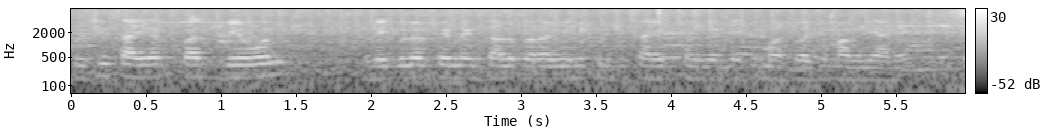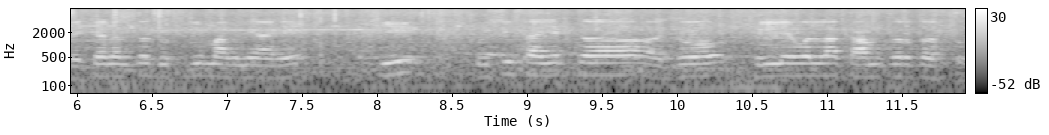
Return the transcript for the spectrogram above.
कृषी सहाय्यक पद देऊन रेग्युलर पेमेंट चालू करावी ही कृषी सहाय्यक संघटनेची महत्त्वाची मागणी आहे. त्याच्यानंतर दुसरी मागणी आहे की कृषी सहाय्यक जो फील्ड लेवलला काम करत असतो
